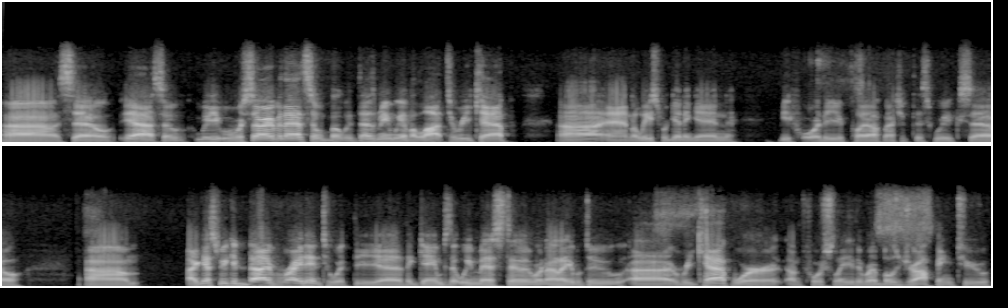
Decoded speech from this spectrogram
Uh, so yeah, so we we're sorry for that. So, but it does mean we have a lot to recap, uh, and at least we're getting in before the playoff matchup this week. So, um, I guess we could dive right into it. The uh, the games that we missed, uh, we're not able to uh, recap. Were unfortunately the Red Bulls dropping to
